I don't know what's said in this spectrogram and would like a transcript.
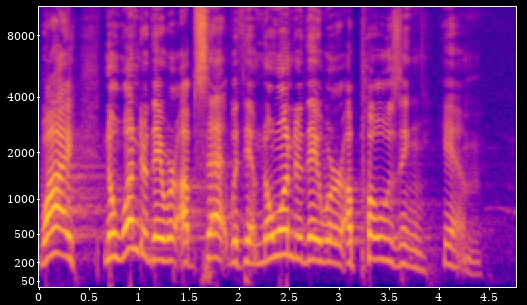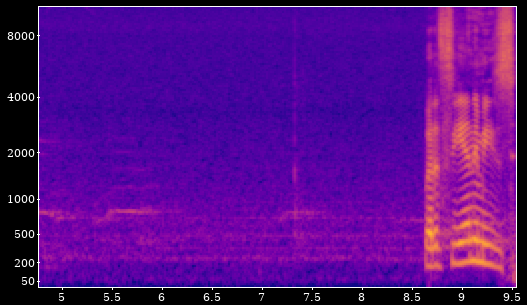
Why? No wonder they were upset with him. No wonder they were opposing him. But it's the enemy's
